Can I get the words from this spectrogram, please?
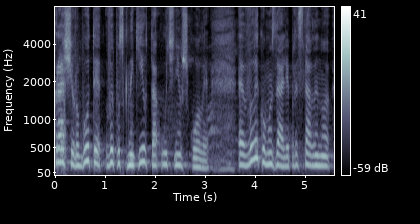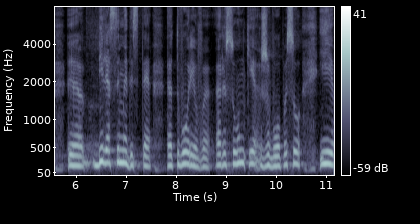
Кращі роботи випускників та учнів школи. Е, В великому залі представлено е, біля 70 е, творів рисунки, живопису і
